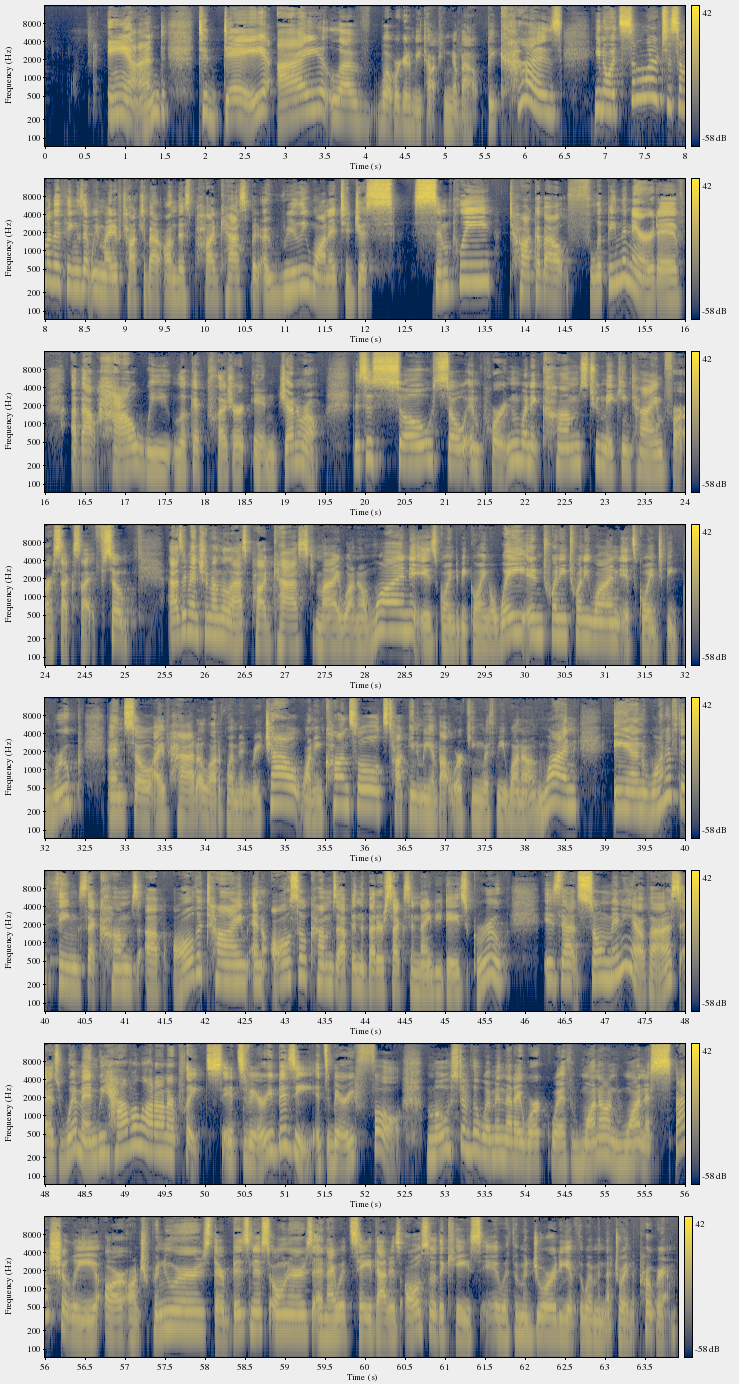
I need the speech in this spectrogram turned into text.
And today I love what we're going to be talking about because you know, it's similar to some of the things that we might have talked about on this podcast, but I really wanted to just simply talk about flipping the narrative about how we look at pleasure in general. This is so, so important when it comes to making time for our sex life. So, as I mentioned on the last podcast, my one on one is going to be going away in 2021. It's going to be group. And so I've had a lot of women reach out wanting consults, talking to me about working with me one on one. And one of the things that comes up all the time and also comes up in the Better Sex in 90 Days group is that so many of us as women, we have a lot on our plates. It's very busy. It's very full. Most of the women that I work with one on one, especially are entrepreneurs, they're business owners. And I would say that is also the case with the majority of the women that join the program.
